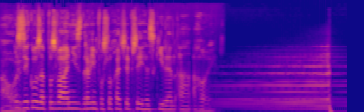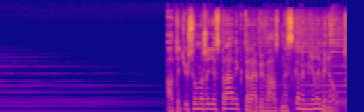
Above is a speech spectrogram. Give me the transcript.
Ahoj. Moc děkuji za pozvání, zdravím posluchače, přeji hezký den a ahoj. A teď už jsou na řadě zprávy, které by vás dneska neměly minout.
